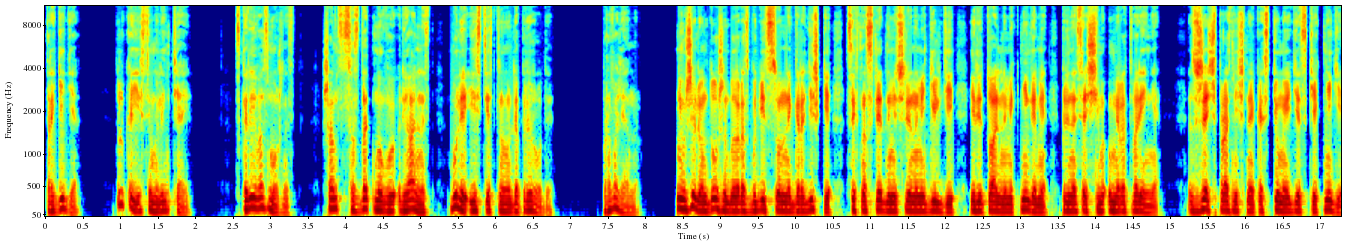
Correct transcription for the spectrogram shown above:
Трагедия? Только если мы лентяи. Скорее возможность. Шанс создать новую реальность, более естественную для природы. Права? Неужели он должен был разбудить сонные городишки с их наследными членами гильдий и ритуальными книгами, приносящими умиротворение, сжечь праздничные костюмы и детские книги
